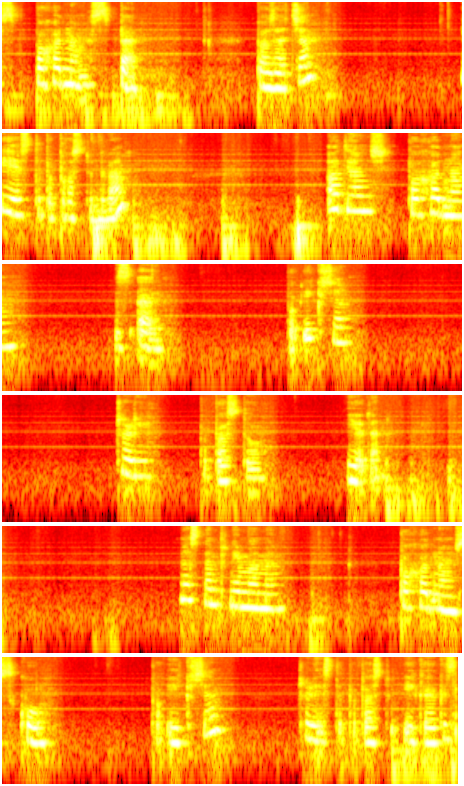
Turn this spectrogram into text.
z pochodną z P po zecie i jest to po prostu 2. Odjąć pochodną z L po x, czyli po prostu 1. Następnie mamy pochodną z Q po x, czyli jest to po prostu YZ.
